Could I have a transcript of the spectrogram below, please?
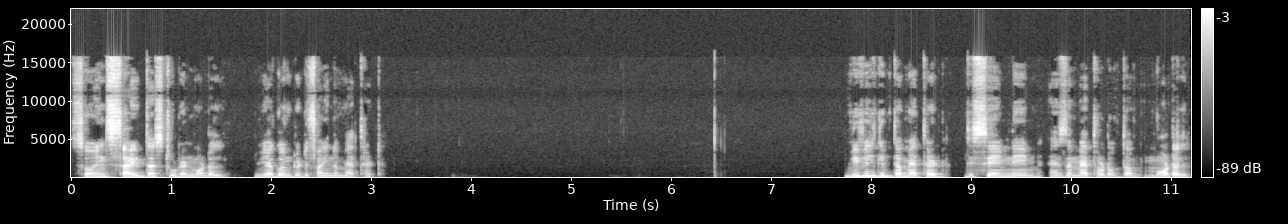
so inside the student model, we are going to define a method. We will give the method the same name as the method of the model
